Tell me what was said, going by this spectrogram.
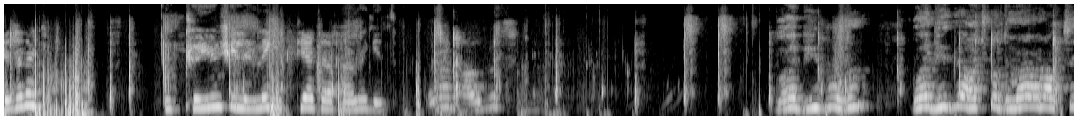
E zaten köyün şeylerine git. Diğer taraflarına git. Ulan almıyorsun. Baya büyük bir odun. Baya büyük bir ağaç gördüm ha 16.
